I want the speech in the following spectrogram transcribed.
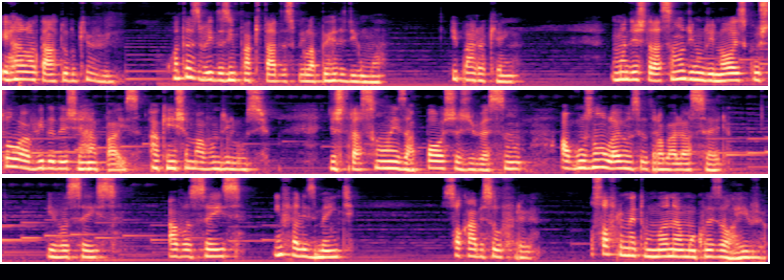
e relatar tudo o que vi. Quantas vidas impactadas pela perda de uma? E para quem? Uma distração de um de nós custou a vida deste rapaz, a quem chamavam de Lúcio. Distrações, apostas, diversão, alguns não levam seu trabalho a sério. E vocês? A vocês, Infelizmente, só cabe sofrer. O sofrimento humano é uma coisa horrível,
